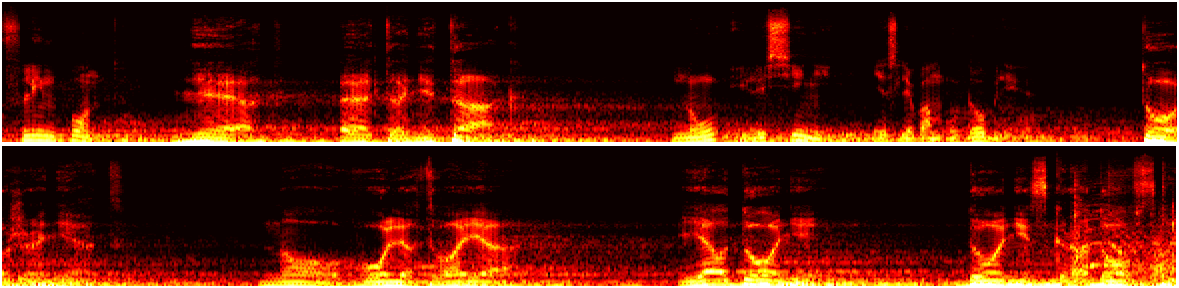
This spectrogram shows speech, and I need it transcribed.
Флин Понт. Нет, это не так. Ну или Синий, если вам удобнее. Тоже нет. Но воля твоя. Я Дони. Дони Скрадовский.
